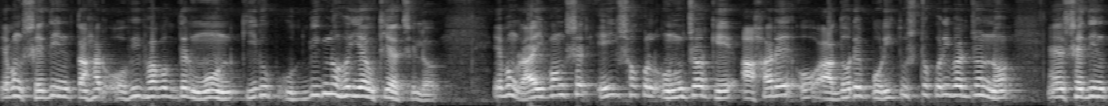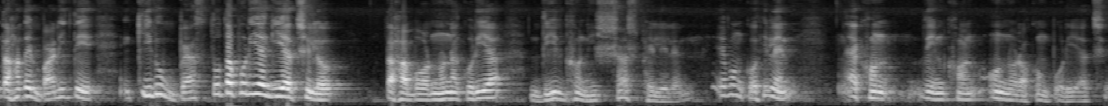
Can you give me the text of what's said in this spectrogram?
এবং সেদিন তাহার অভিভাবকদের মন কিরূপ উদ্বিগ্ন হইয়া উঠিয়াছিল? এবং রায়বংশের এই সকল অনুচরকে আহারে ও আদরে পরিতুষ্ট করিবার জন্য সেদিন তাহাদের বাড়িতে কিরূপ ব্যস্ততা পড়িয়া গিয়াছিল? তাহা বর্ণনা করিয়া দীর্ঘ নিঃশ্বাস ফেলিলেন এবং কহিলেন, এখন দিনক্ষণ অন্যরকম পড়িয়াছে।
